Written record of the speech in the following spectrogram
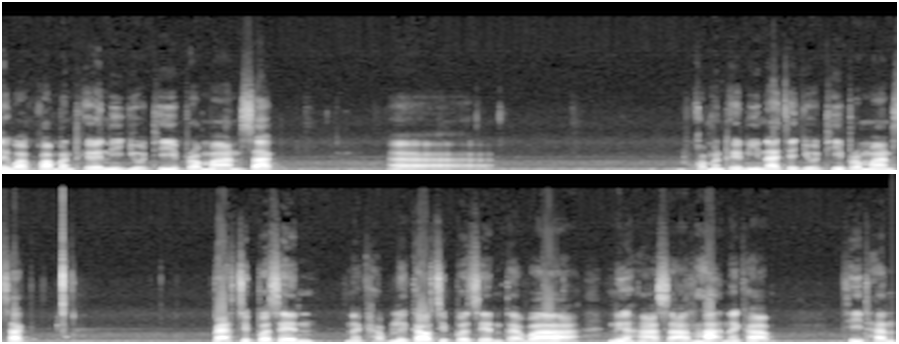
เรียกว่าความบันเทิงนี้อยู่ที่ประมาณสักความบันเทิงนี้น่าจะอยู่ที่ประมาณสัก 80%นะครับหรือ 90%แต่ว่าเนื้อหาสาระนะครับที่ท่าน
